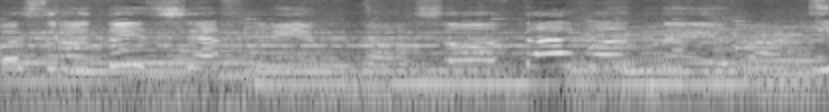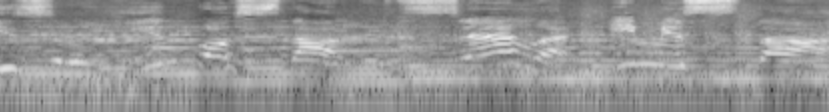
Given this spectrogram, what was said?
Возродиться хлібна, золота нива. І з руїн повстануть села і міста.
